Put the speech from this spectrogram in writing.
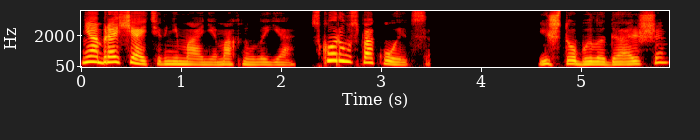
«Не обращайте внимания», — махнула я. «Скоро успокоится». И что было дальше?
